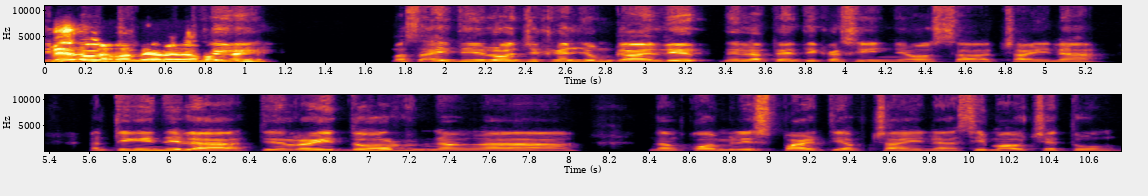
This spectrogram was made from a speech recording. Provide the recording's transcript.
Meron naman, meron naman eh. mas ideological yung galit nila Teddy Casino sa China. Ang tingin nila, tinraidor ng ah, ng Communist Party of China si Mao Zedong,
